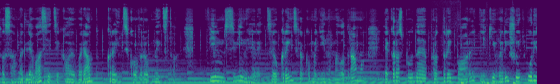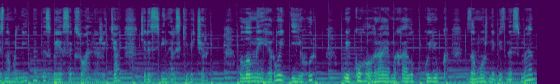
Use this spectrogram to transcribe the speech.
то саме для вас є цікавий варіант українського виробництва. Фільм Свінгери це українська комедійна мелодрама, яка розповідає про три пари, які вирішують урізноманітнити своє сексуальне життя через свінгерські вечори. Головний герой Ігор, у якого грає Михайло Кукуюк, заможний бізнесмен,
